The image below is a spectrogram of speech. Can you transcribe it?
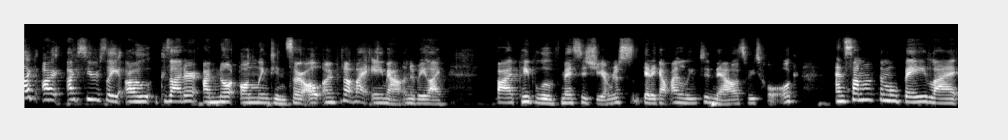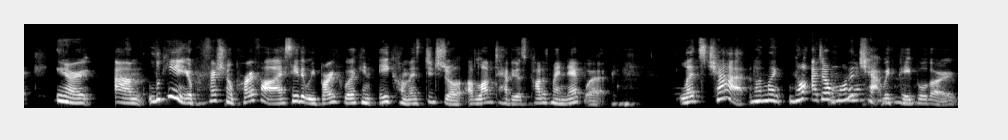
like I, I seriously, I'll because I don't, I'm not on LinkedIn, so I'll open up my email and it'll be like five people have messaged you. I'm just getting up my LinkedIn now as we talk, and some of them will be like, you know, um, looking at your professional profile, I see that we both work in e-commerce digital. I'd love to have you as part of my network let's chat. And I'm like, no, I don't want to chat with people though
